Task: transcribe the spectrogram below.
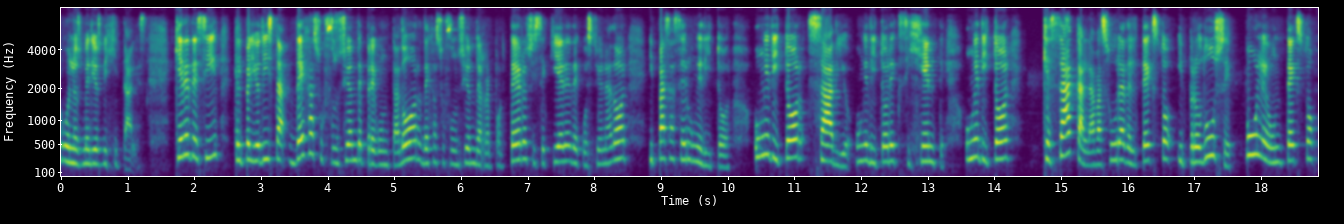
o en los medios digitales. Quiere decir que el periodista deja su función de preguntador, deja su función de reportero, si se quiere, de cuestionador, y pasa a ser un editor. Un editor sabio, un editor exigente, un editor que saca la basura del texto y produce, pule un texto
